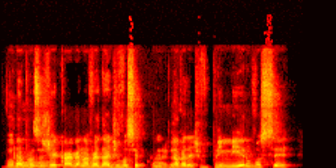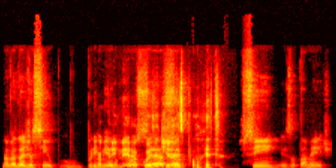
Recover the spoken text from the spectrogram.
Vamos... É, processo de recarga, na verdade, você. Recarga. Na verdade, primeiro você. Na verdade, assim, o primeiro. A primeira processo... coisa é tirar a espoleta. Sim, exatamente.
